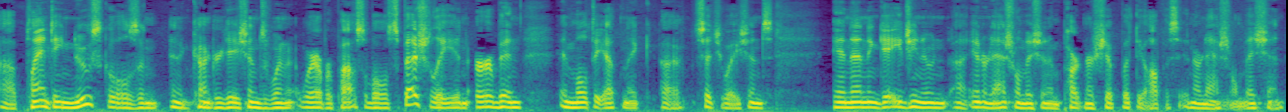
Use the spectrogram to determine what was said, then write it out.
uh, planting new schools and, and congregations when wherever possible, especially in urban and multi-ethnic uh, situations, and then engaging in uh, international mission in partnership with the Office of International Mission.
